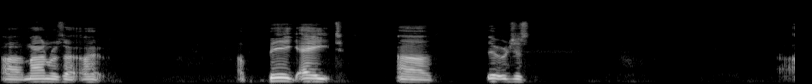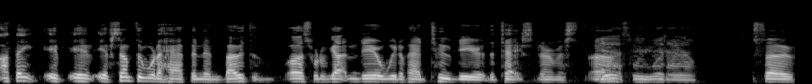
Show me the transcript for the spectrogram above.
Uh, mine was a, a, a big eight. Uh, it was just. I think if, if, if something would have happened and both of us would have gotten deer, we'd have had two deer at the taxidermist. Uh, yes, we would have. So,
